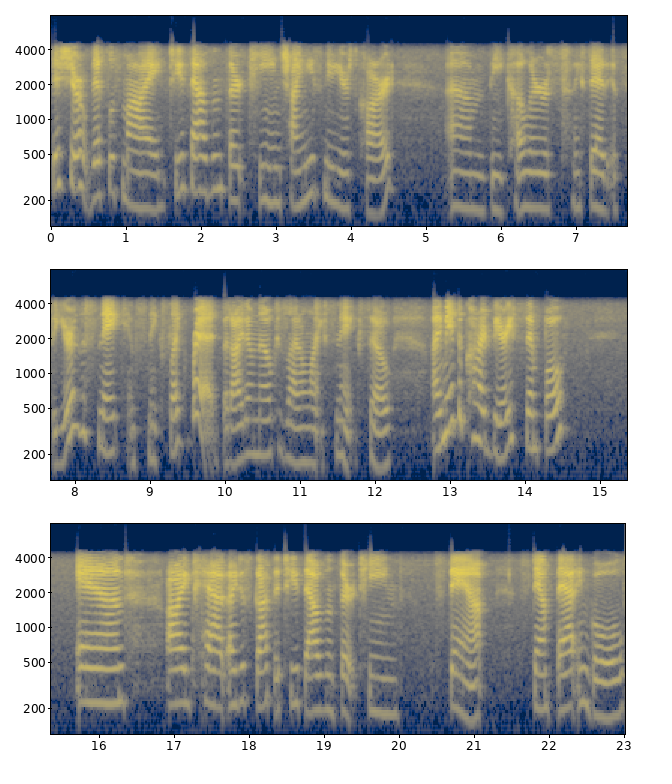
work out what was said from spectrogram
This year, this was my 2013 Chinese New Year's card. Um, the colors, they said it's the year of the snake and snakes like red, but I don't know because I don't like snakes. So I made the card very simple and I had I just got the 2013 stamp, stamped that in gold,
